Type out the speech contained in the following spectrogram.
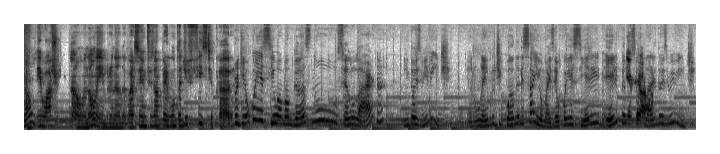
Não? eu acho que não, eu não lembro, Nando. Agora você me fez uma pergunta difícil, cara. Porque eu conheci o Among Us no celular, né? Em 2020. Eu não lembro de quando ele saiu, mas eu conheci ele, ele pelo É, celular em 2020.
